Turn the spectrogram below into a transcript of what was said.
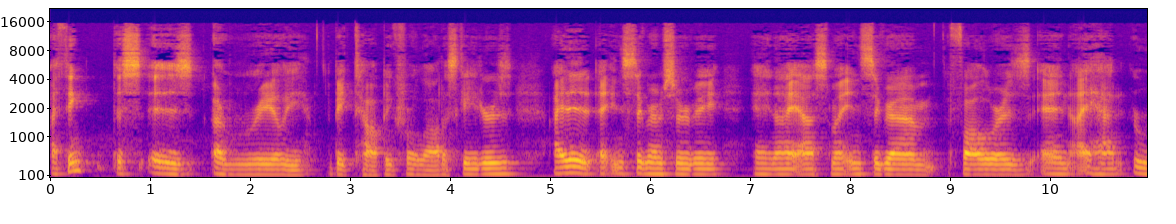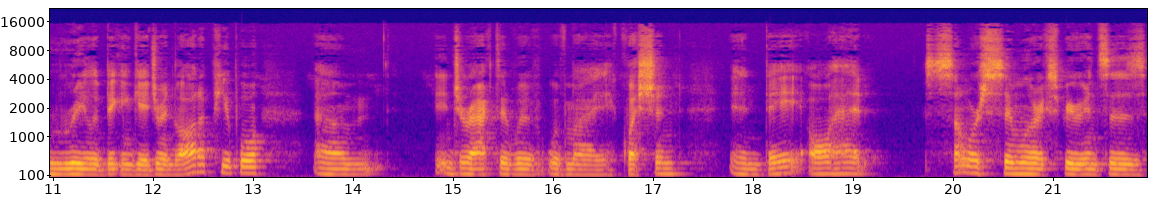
I think this is a really big topic for a lot of skaters. I did an Instagram survey and I asked my Instagram followers, and I had really big engagement. A lot of people um, interacted with with my question, and they all had somewhere similar experiences,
